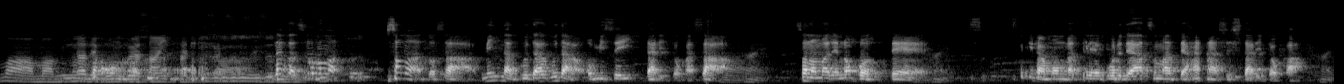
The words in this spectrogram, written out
うまあまあみんなで文具屋さん行ったりとか。なんかそのその後さみんなぐだぐだお店行ったりとかさはい。その場で残ってはい。好きなもんがテーブルで集まって話したりとか。はい。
